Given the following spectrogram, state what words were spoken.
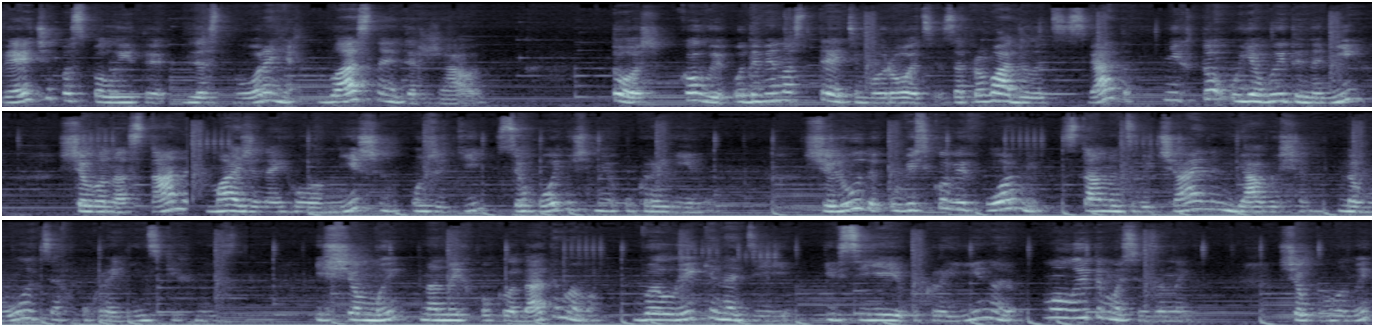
Речі Посполитої для створення власної держави. Тож, коли у 93-му році запровадили це свято, ніхто уявити не міг, що вона стане майже найголовнішим у житті сьогоднішньої України, що люди у військовій формі стануть звичайним явищем на вулицях українських міст, і що ми на них покладатимемо великі надії і всією Україною молитимося за них, щоб вони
